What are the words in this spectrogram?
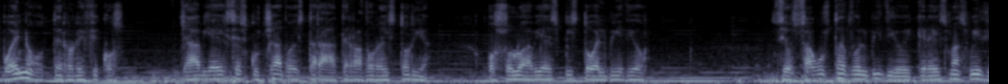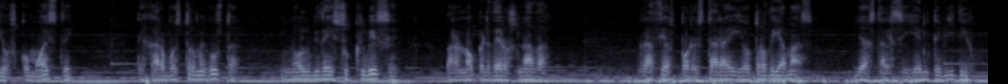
Bueno, terroríficos, ¿ya habíais escuchado esta aterradora historia? ¿O solo habíais visto el vídeo? Si os ha gustado el vídeo y queréis más vídeos como este, dejar vuestro me gusta y no olvidéis suscribirse para no perderos nada. Gracias por estar ahí otro día más y hasta el siguiente vídeo.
